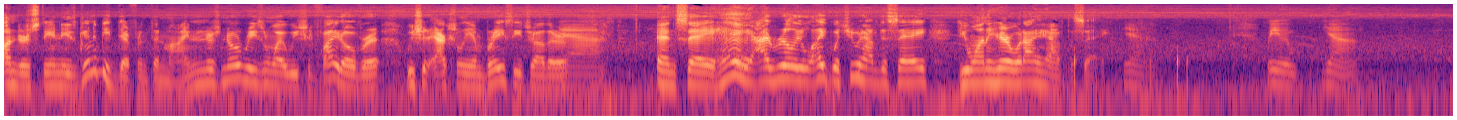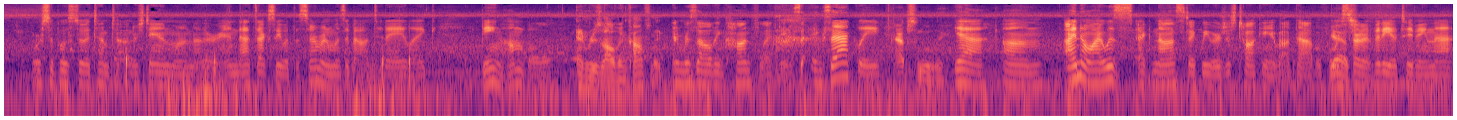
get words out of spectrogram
understanding is going to be different than mine, and there's no reason why we should fight over it. We should actually embrace each other Yeah. and say, hey, I really like what you have to say. Do you want to hear what I have to say? Yeah. We, yeah. We're supposed to attempt to understand one another, and that's actually what the sermon was about today. Like being humble And resolving conflict. and resolving conflict. Ex- exactly. Absolutely. Yeah. Um, I know I was agnostic. We were just talking about that before we started videotaping that.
